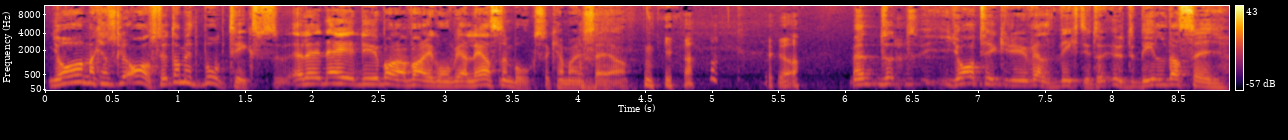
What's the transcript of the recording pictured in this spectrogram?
Ja, man kanske skulle avsluta med ett boktips. Eller nej, det är ju bara varje gång vi har läst en bok så kan man ju säga. ja. ja. Men jag tycker det är väldigt viktigt att utbilda sig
